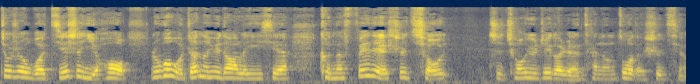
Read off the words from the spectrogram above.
就是我即使以后如果我真的遇到了一些可能非得是求只求于这个人才能做的事情。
